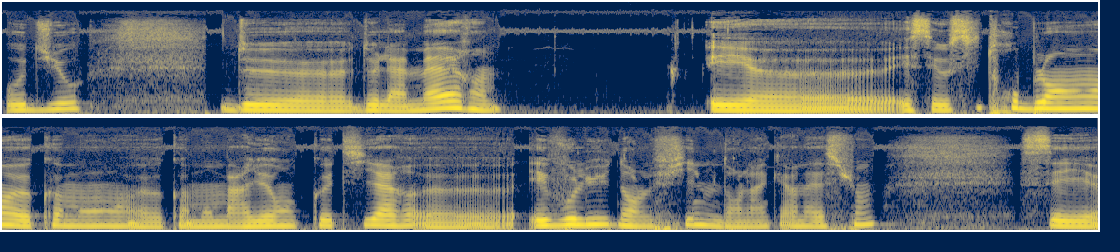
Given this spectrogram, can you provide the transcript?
audio de la mère. Et, euh, et c'est aussi troublant euh, comment, euh, comment Marion Cotillard euh, évolue dans le film, dans l'incarnation. C'est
